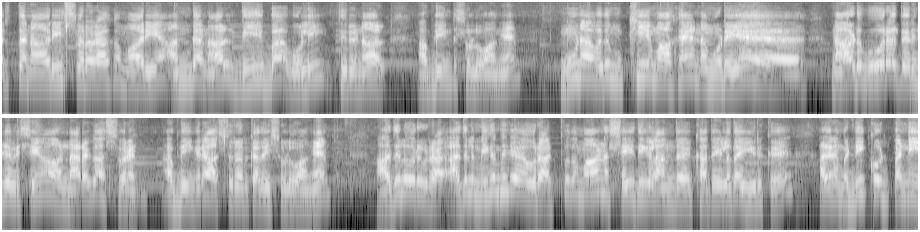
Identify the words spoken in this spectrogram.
அர்த்தநாரீஸ்வரராக மாறிய அந்த நாள் தீப ஒளி திருநாள் அப்படின்ட்டு சொல்லுவாங்க. மூணாவது முக்கியமாக நம்முடைய நாடு பூரா தெரிஞ்ச விஷயம் நரகாசுரன் அப்படிங்கிற அசுரர் கதை சொல்லுவாங்க. அதில் ஒரு அதில் மிக மிக ஒரு அற்புதமான செய்திகள் அந்த கதையில் தான் இருக்குது அதை நம்ம டீகோட் பண்ணி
